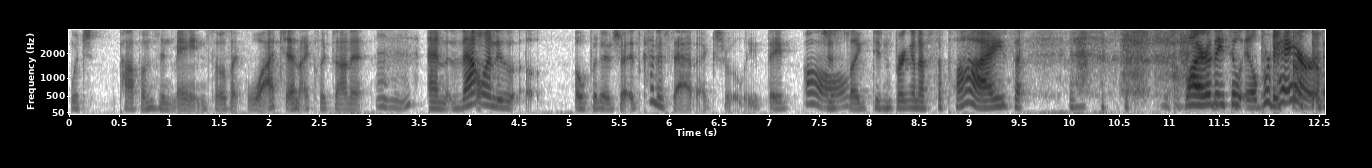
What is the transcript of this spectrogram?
which Popham's in Maine. So I was like, what? And I clicked on it, Mm-hmm. and that one is uh, open and shut. It's kind of sad actually. They Aw. just like didn't bring enough supplies, Why are they so ill prepared?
